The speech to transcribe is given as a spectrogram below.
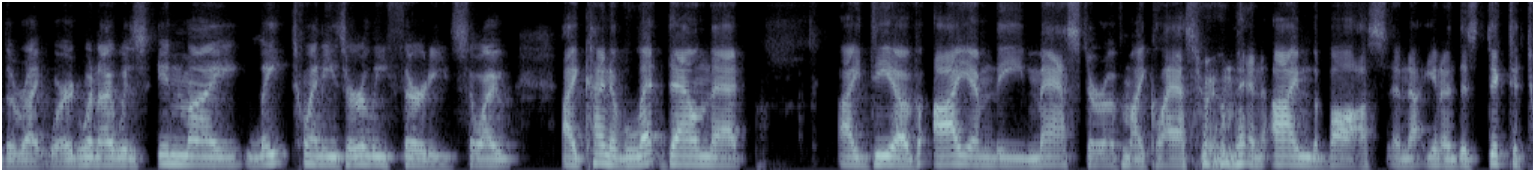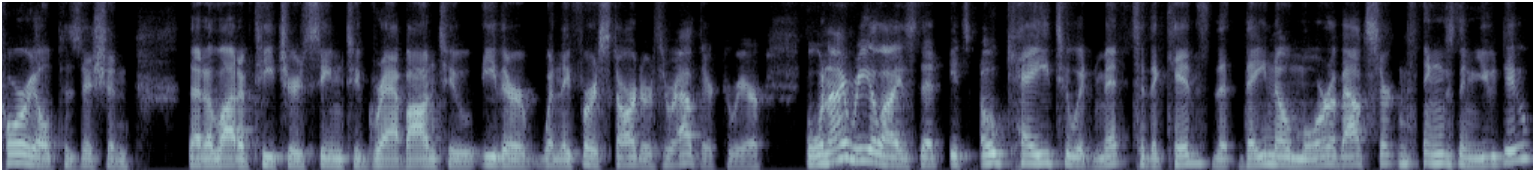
the right word when i was in my late 20s early 30s so i i kind of let down that idea of i am the master of my classroom and i'm the boss. And uh, you know this dictatorial position that a lot of teachers seem to grab onto either when they first start or throughout their career. But when i realized that it's okay to admit to the kids that they know more about certain things than you do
